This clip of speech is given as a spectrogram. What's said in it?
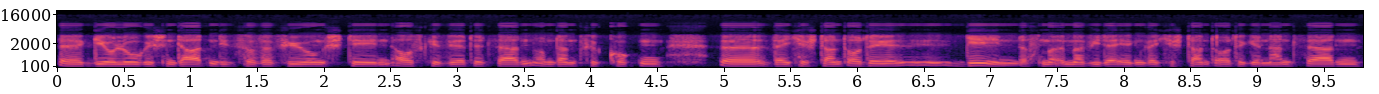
äh, geologischen Daten, die zur Verfügung stehen, ausgewertet werden, um dann zu gucken, äh, welche Standorte äh, gehen. Dass mal immer wieder irgendwelche Standorte genannt werden,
